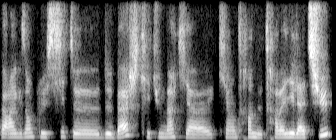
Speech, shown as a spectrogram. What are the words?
par exemple le site de Bash, qui est une marque qui, est en train de travailler là-dessus,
